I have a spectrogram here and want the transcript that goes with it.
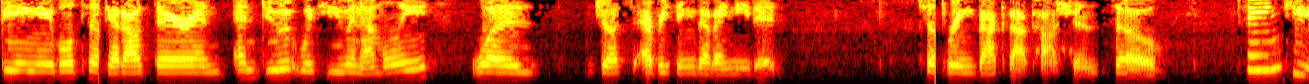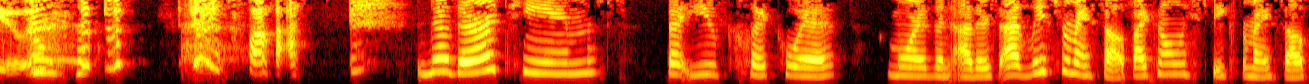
being able to get out there and, and do it with you and Emily was just everything that I needed to bring back that passion. So thank you. no, there are teams that you click with more than others, at least for myself. I can only speak for myself.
